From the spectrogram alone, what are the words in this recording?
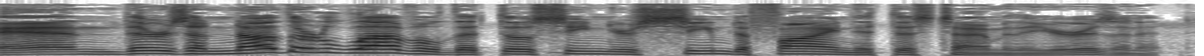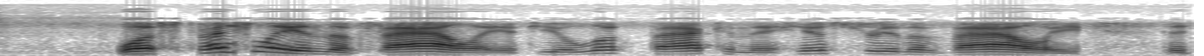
And there's another level that those seniors seem to find at this time of the year, isn't it? Well, especially in the Valley, if you look back in the history of the Valley, the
